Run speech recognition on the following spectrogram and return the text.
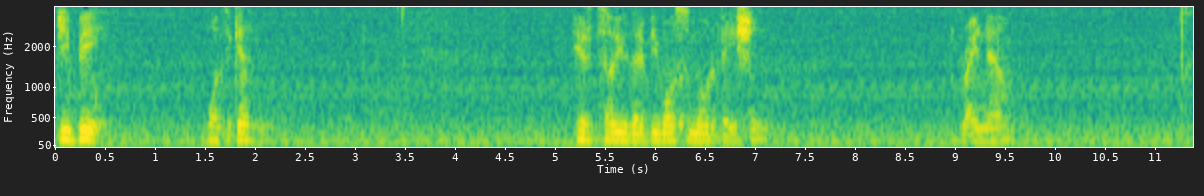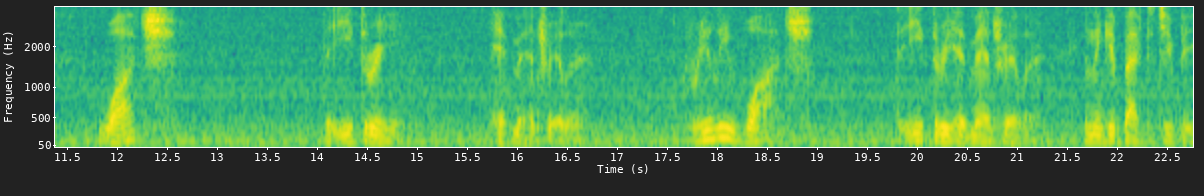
GB, once again. Here to tell you that if you want some motivation right now, watch the E3 Hitman trailer. Really watch the E3 Hitman trailer and then get back to GB.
